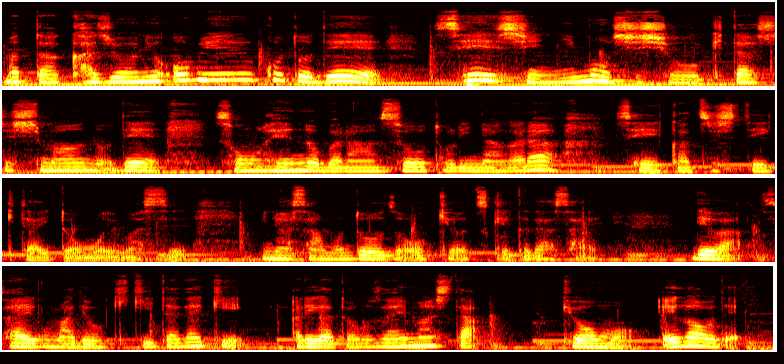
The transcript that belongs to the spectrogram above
また過剰に怯えることで精神にも支障をきたしてしまうのでその辺のバランスを取りながら生活していきたいと思います。皆さんもどうぞお気をつけください。では最後までお聴きいただきありがとうございました。今日も笑顔で。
